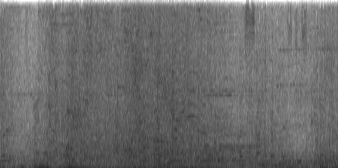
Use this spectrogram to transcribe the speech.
turret has been destroyed. A summoner has disconnected.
